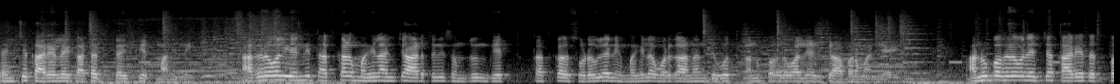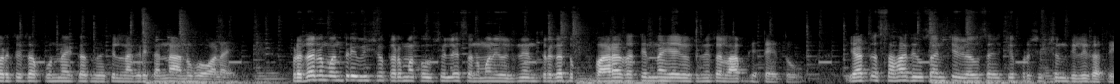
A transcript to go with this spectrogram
यांचे कार्यालय गाठत कैफियत मानली अग्रवाल यांनी तात्काळ महिलांच्या अडचणी समजून घेत तात्काळ सोडवल्याने महिला वर्ग आनंदी होत. अनुप अग्रवाल यांचे आभार मानले आहे अनुप अग्रवाल यांच्या कार्यतत्परतेचा पुन्हा एका धुळ्यातील नागरिकांना अनुभव आला आहे प्रधानमंत्री विश्वकर्मा कौशल्य सन्मान योजनेअंतर्गत बारा जातींना या योजनेचा लाभ घेता येतो. यात सहा दिवसांचे व्यवसायाचे प्रशिक्षण दिले जाते.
